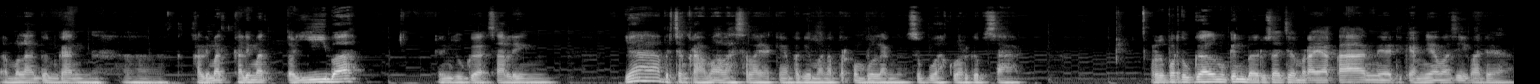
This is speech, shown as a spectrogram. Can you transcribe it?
uh, melantunkan kalimat-kalimat uh, toyibah dan juga saling ya bercengkrama lah selayaknya bagaimana perkumpulan sebuah keluarga besar. Lalu Portugal mungkin baru saja merayakan ya di campnya masih pada.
